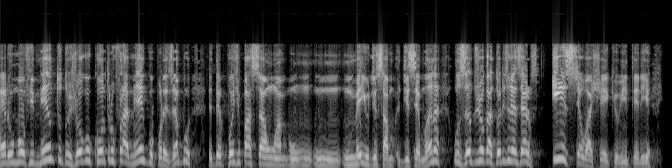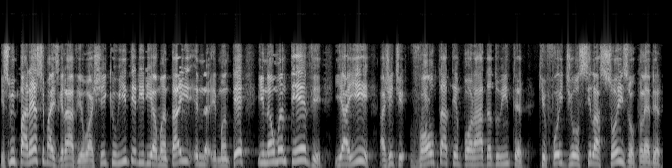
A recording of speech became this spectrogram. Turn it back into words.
era o movimento do jogo contra o Flamengo, por exemplo, depois de passar um, um, um, meio de, de, semana usando jogadores reservas. Isso eu achei que o Inter ia. Isso me parece mais grave. Eu achei que o Inter iria manter e, manter e não manteve. E aí a gente volta à temporada do Inter, que foi de oscilações, ô Kleber,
